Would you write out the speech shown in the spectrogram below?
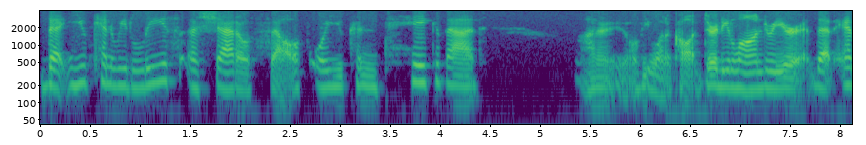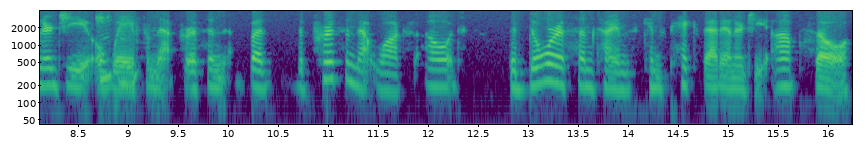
that you can release a shadow self, or you can take that. I don't know if you want to call it dirty laundry or that energy away Mhm. from that person, but the person that walks out the door sometimes can pick that energy up. So,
